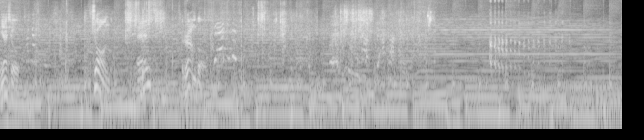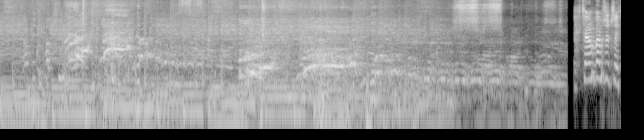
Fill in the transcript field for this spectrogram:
Jasiu. John and Rambo. Chciałam Wam życzyć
